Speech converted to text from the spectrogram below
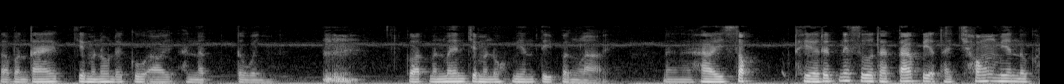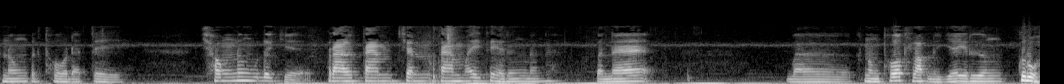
ក៏ប៉ុន្តែជាមនុស្សដែលគួរឲ្យអាណិតទៅវិញគាត់មិនមែនជាមនុស្សមានទីពឹងឡើយនឹងហើយសុខធារិតនេះសួរថាតើពាក្យថាឆុងមាននៅក្នុងពធដែរទេឆុងនឹងដូចជាប្រើតាមចិនតាមអីទេរឿងហ្នឹងប៉ុន្តែបើក្នុងធម៌ធ្លាប់និយាយរឿងគ្រោះ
